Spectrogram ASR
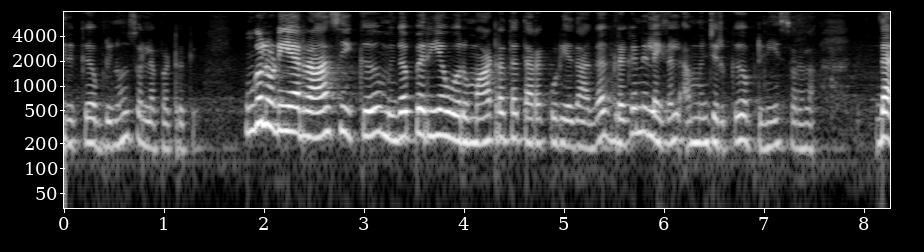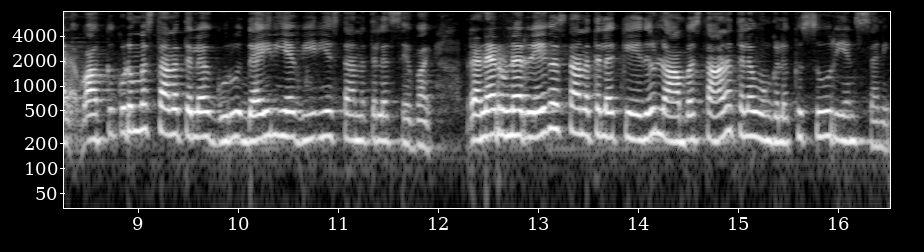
இருக்குது அப்படின்னு சொல்லப்பட்டிருக்கு. உங்களுடைய ராசிக்கு மிகப்பெரிய ஒரு மாற்றத்தை தரக்கூடியதாக கிரகநிலைகள் அமைஞ்சிருக்கு அப்படின்னே சொல்லலாம். தன வாக்கு குடும்பஸ்தானத்தில் குரு தைரிய வீரியஸ்தானத்தில் செவ்வாய். ரணருண ரேகஸ்தானத்தில் கேது லாபஸ்தானத்தில் உங்களுக்கு சூரியன் சனி.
